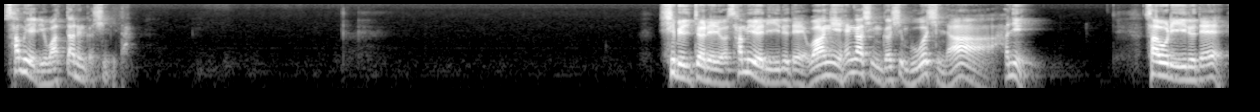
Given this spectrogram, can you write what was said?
사무엘이 왔다는 것입니다. (11절에요) 사무엘이 이르되 왕이 행하신 것이 무엇이냐 하니 사울이 이르되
